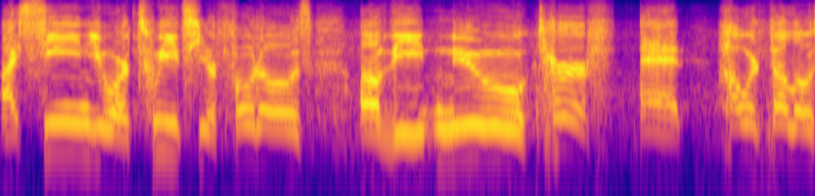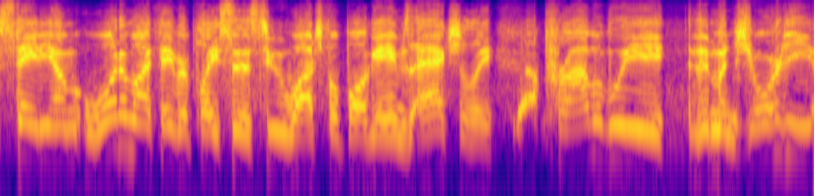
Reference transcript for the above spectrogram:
I seen your tweets, your photos of the new turf at Howard Fellows Stadium, one of my favorite places to watch football games. Actually, Yeah. probably the majority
